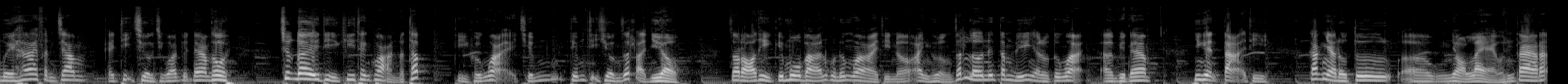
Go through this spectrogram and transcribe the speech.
12% cái thị trường chứng khoán Việt Nam thôi. Trước đây thì khi thanh khoản nó thấp thì khối ngoại chiếm chiếm thị trường rất là nhiều. Do đó thì cái mua bán của nước ngoài thì nó ảnh hưởng rất lớn đến tâm lý nhà đầu tư ngoại ở Việt Nam. Nhưng hiện tại thì các nhà đầu tư uh, nhỏ lẻ của chúng ta đó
